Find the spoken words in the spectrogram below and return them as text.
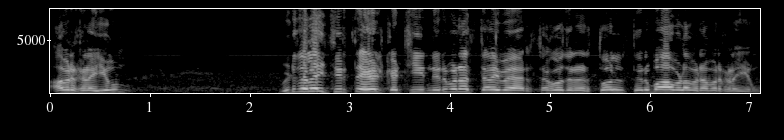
அவர்களையும் விடுதலை சிறுத்தைகள் கட்சியின் நிறுவன தலைவர் சகோதரர் தொல் திருமாவளவன் அவர்களையும்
